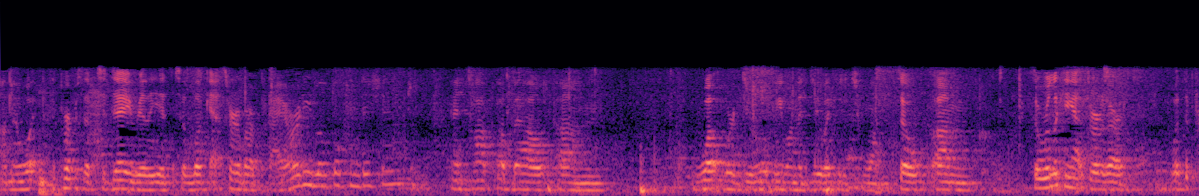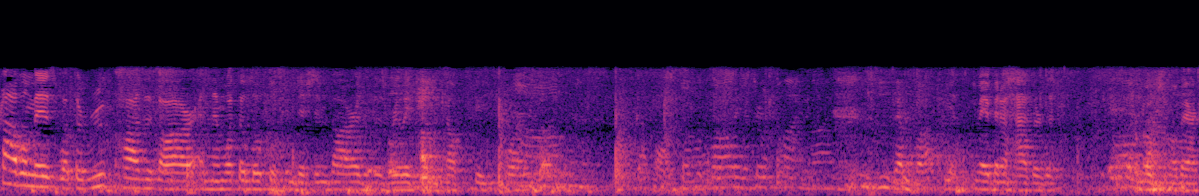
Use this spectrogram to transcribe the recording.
Um, and what the purpose of today really is to look at sort of our priority local conditions and talk about, um, what we're doing, what we want to do at each one. So, um, so we're looking at sort of our, what the problem is, what the root causes are, and then what the local conditions are. This is really to help students for. Yes, may have been a hazardous promotional there.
